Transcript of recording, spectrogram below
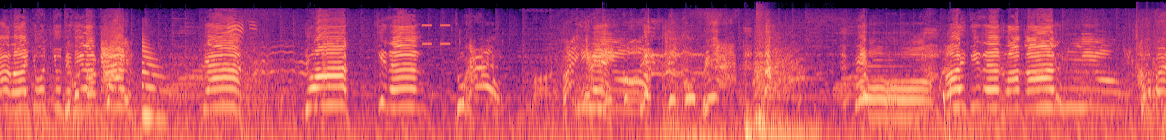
มากเลยหยุดหยุดมีที่คนนี่โดแล้วนกัช่วยนอย่าหยุดที่หนึ่งสู้เขา เฮ้ยนี่นี่แน่กูนี่กูเพี้ยโอ้เฮ้ยที่หนึ่งรอก่อนเอาระเบิด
